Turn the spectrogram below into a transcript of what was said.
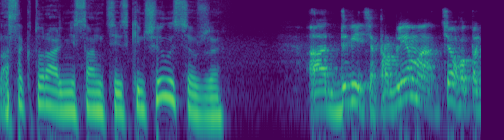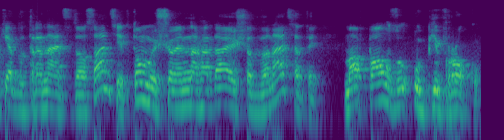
а секторальні санкції скінчилися вже. Дивіться, проблема цього пакету 13 санкцій в тому, що я нагадаю, що 12 мав паузу у півроку.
